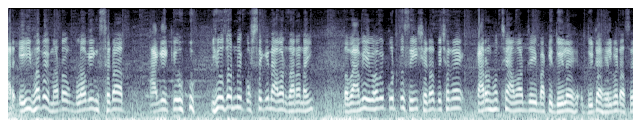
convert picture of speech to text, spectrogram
আর এইভাবে মোটর ব্লগিং সেটআপ আগে কেউ ইউ জন্মে করছে কিনা আমার জানা নাই। তবে আমি এভাবে করতেছি, সেটার পিছনে কারণ হচ্ছে আমার যে বাকি দুই দুইটা হেলমেট আছে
